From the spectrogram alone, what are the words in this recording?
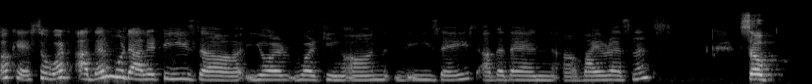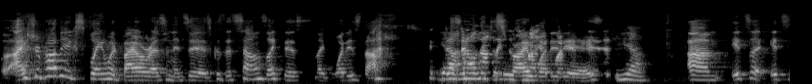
okay so what other modalities uh, you're working on these days other than uh, bioresonance So I should probably explain what bioresonance is because it sounds like this, like what is that? It Yeah. doesn't really describe what it is. Yeah. Um, it's a, it's,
